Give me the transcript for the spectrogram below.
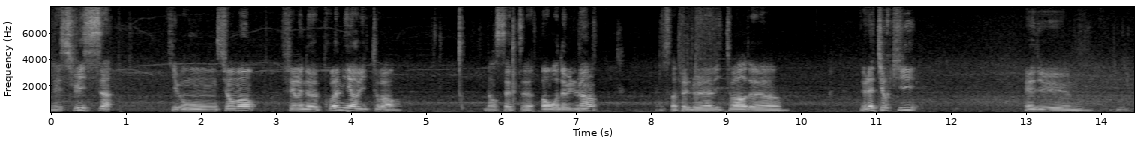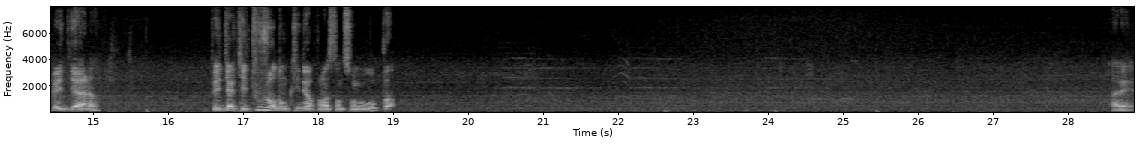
Les Suisses qui vont sûrement faire une première victoire dans cette Euro 2020. On se rappelle de la victoire de, la Turquie et du Pays de Galles. Qui est toujours donc leader pour l'instant de son groupe. Allez,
